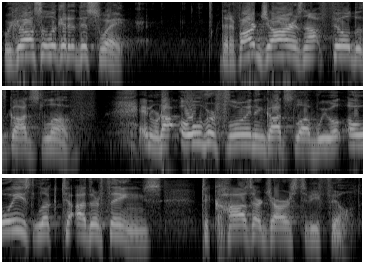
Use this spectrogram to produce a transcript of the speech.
We could also look at it this way that if our jar is not filled with God's love and we're not overflowing in God's love, we will always look to other things to cause our jars to be filled.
